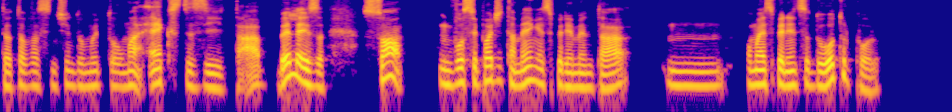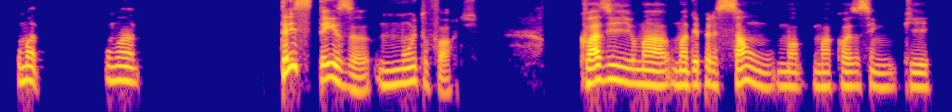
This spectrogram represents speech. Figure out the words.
então eu estava sentindo muito uma êxtase, tá? Beleza. Só você pode também experimentar hum, uma experiência do outro polo. Uma, uma tristeza muito forte. Quase uma, uma depressão, uma, uma coisa assim que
